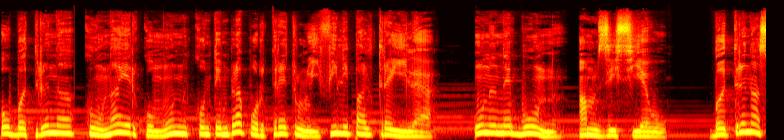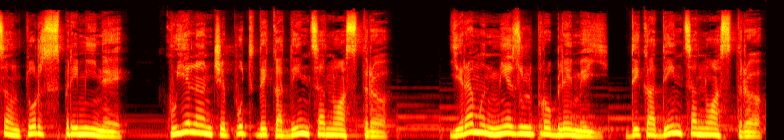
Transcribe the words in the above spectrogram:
O bătrână, cu un aer comun, contempla portretul lui Filip al III-lea. Un nebun, am zis eu. Bătrâna s-a întors spre mine. Cu el a început decadența noastră. Eram în miezul problemei, decadența noastră.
